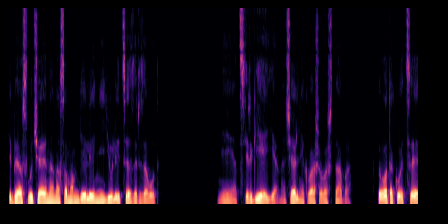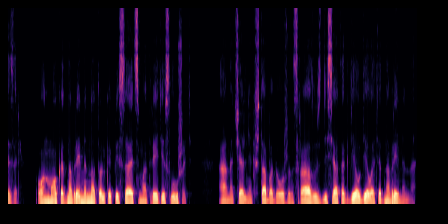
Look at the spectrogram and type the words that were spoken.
Тебя случайно на самом деле не Юлий Цезарь зовут? Нет, Сергей я, начальник вашего штаба. Кто такой Цезарь? Он мог одновременно только писать, смотреть и слушать. А начальник штаба должен сразу с десяток дел делать одновременно.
